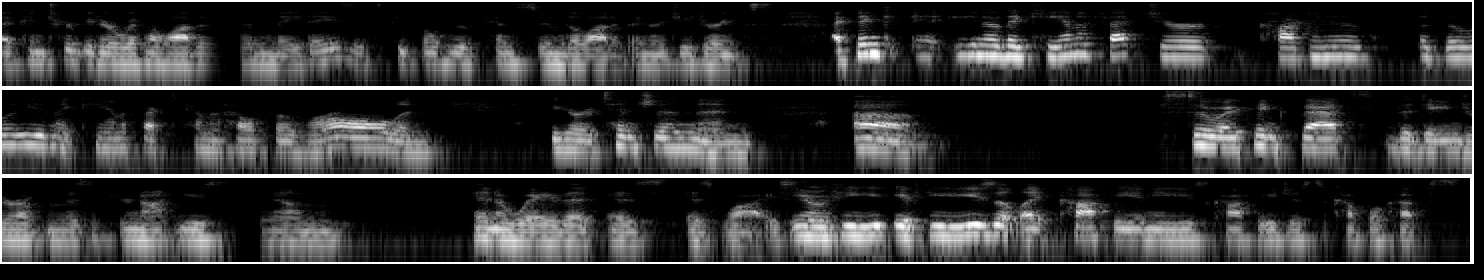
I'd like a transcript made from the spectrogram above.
a contributor with a lot of the Maydays. It's people who have consumed a lot of energy drinks. I think eh, you know they can affect your cognitive ability and they can affect kind of health overall and your attention and um, so I think that's the danger of them is if you're not using them in a way that is is wise. You know, if you if you use it like coffee and you use coffee just a couple cups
